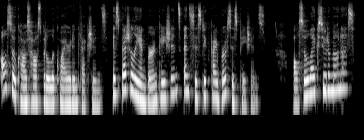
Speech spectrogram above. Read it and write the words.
also cause hospital-acquired infections, especially in burn patients and cystic fibrosis patients. Also like Pseudomonas,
